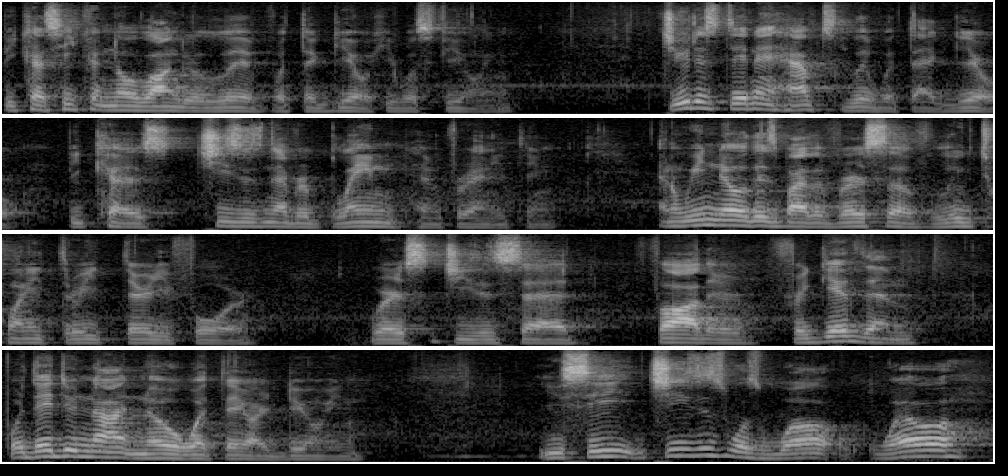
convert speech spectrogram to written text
because he could no longer live with the guilt he was feeling. Judas didn't have to live with that guilt because Jesus never blamed him for anything. And we know this by the verse of Luke 23 34, where Jesus said, Father, forgive them, for they do not know what they are doing. You see, Jesus was well, well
